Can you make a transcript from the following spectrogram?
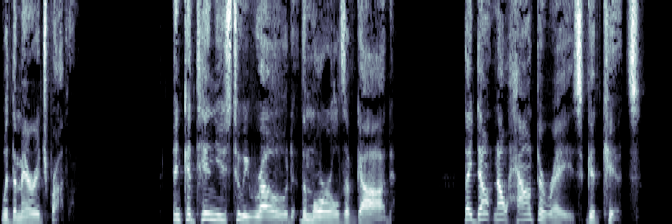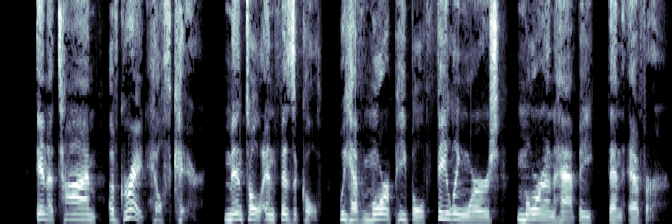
with the marriage problem and continues to erode the morals of God. They don't know how to raise good kids in a time of great health care, mental and physical. We have more people feeling worse, more unhappy than ever.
